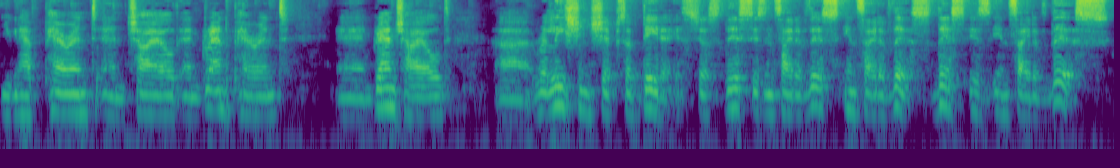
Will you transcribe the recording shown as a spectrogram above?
You can have parent and child and grandparent and grandchild uh, relationships of data. It's just this is inside of this, inside of this. This is inside of this.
